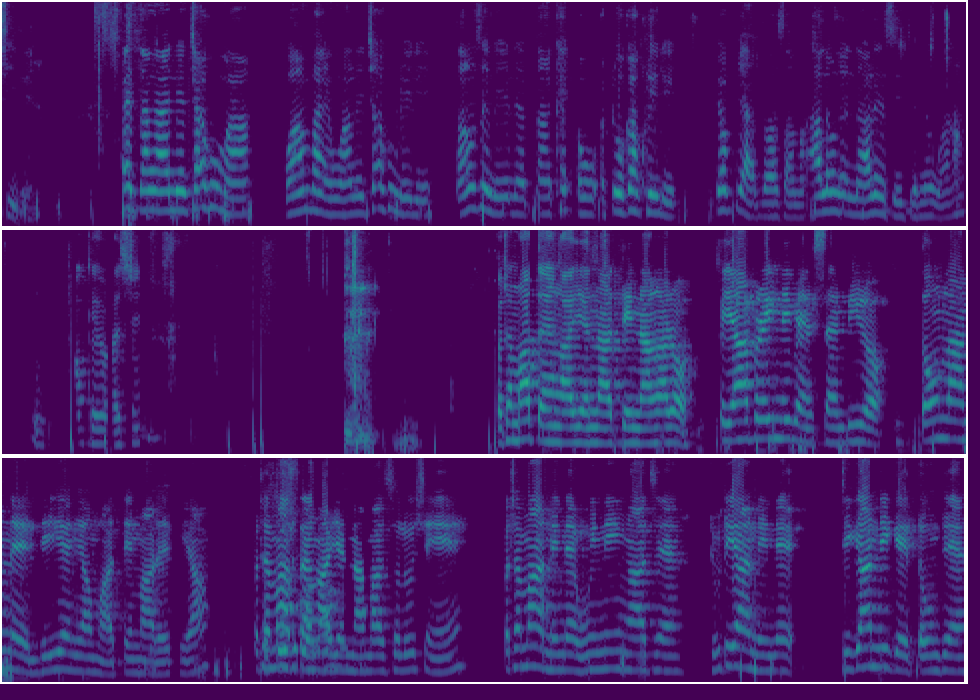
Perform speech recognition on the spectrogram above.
ရှိတယ် အဲ့တန်ငါတင်6ခုမှာ1 by 1လေး6ခုလေးတွေကောင်းစင်လေးနဲ့တန်ခက်ဟိုအတူကောက်ကလေးတွေပြောပြသွားစမ်းပါအားလုံးလည်းနားလည်စေချင်လို့ပါဟုတ်ကဲ့ပါရှင်ပထမတန်ဃာယနာတင်တာကတော့ဘုရားပြိဋိနိဗ္ဗာန်ဆံပြီးတော့3လနဲ့4ရက်မြောက်မှာတင်ပါတယ်ခင်ဗျာပထမတန်ဃာယနာမှာဆိုလို့ရှိရင်ပထမအနေနဲ့ဝင်းနီး5ချမ်းဒုတိယအနေနဲ့ဒီကနိကေ3ချမ်း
